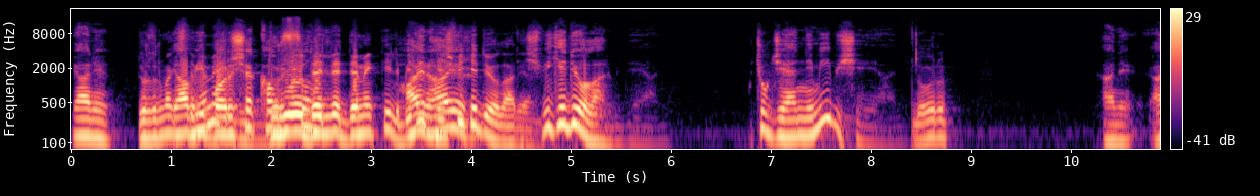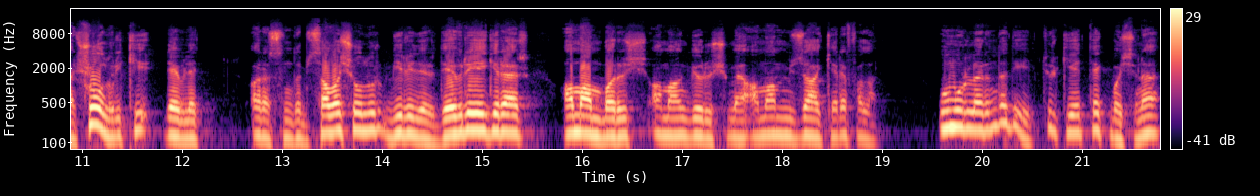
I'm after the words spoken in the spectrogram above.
Yani Durdurmak Ya bir istememek barışa kavuşsun. duruyor deli demek değil. Bir Hayır, de teşvik hayır. ediyorlar yani. teşvik ediyorlar bir de yani. Bu çok cehennemi bir şey yani. Doğru. Yani, yani şu olur iki devlet arasında bir savaş olur. Birileri devreye girer. Aman barış, aman görüşme, aman müzakere falan. Umurlarında değil. Türkiye tek başına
